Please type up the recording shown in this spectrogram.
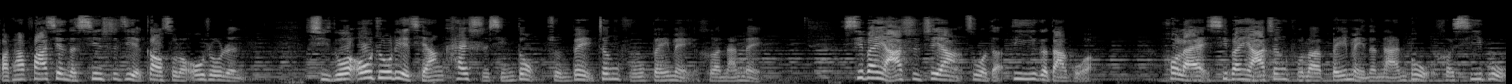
把他发现的新世界告诉了欧洲人，许多欧洲列强开始行动，准备征服北美和南美。西班牙是这样做的第一个大国。后来，西班牙征服了北美的南部和西部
